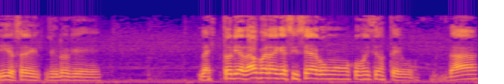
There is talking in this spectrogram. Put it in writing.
Sí, o sea, yo creo que la historia da para que así sea como, como dicen ustedes. Da,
